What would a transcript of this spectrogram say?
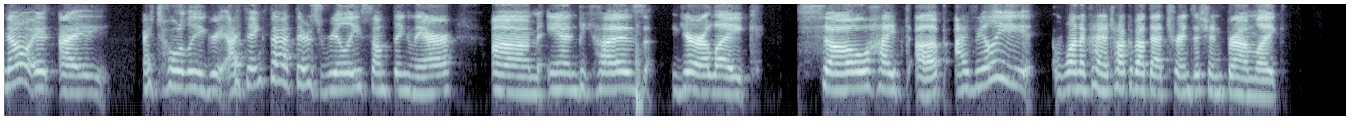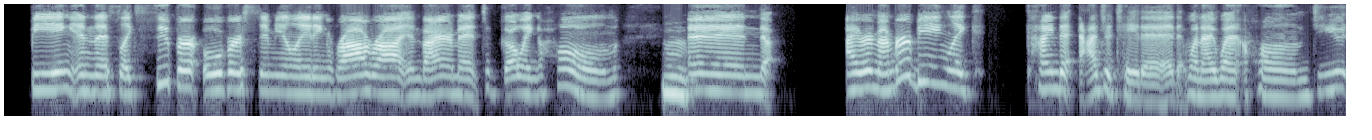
no, it I I totally agree. I think that there's really something there. Um, and because you're like so hyped up, I really want to kind of talk about that transition from like being in this like super overstimulating rah rah environment to going home. Mm. And I remember being like kind of agitated when I went home. Do you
